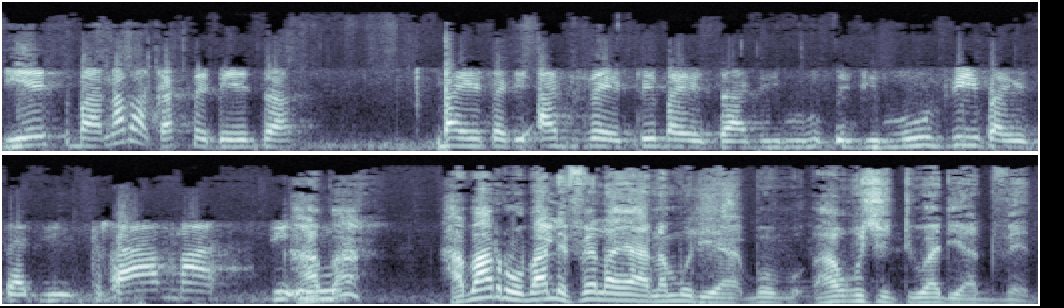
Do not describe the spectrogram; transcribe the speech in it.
yes bana ba ka sebetsa ba etsa di-advert ba etsa di- di-movie ba etsa di-drama di ha ba roba le fela yana mo dia- ha go shitiwa di-advert.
